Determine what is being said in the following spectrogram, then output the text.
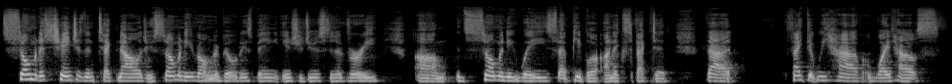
so many changes in technology, so many vulnerabilities being introduced in a very, um, in so many ways that people are unexpected. That the fact that we have a White House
